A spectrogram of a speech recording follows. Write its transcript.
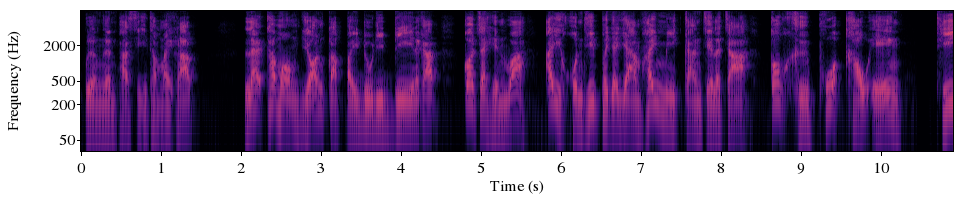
เปลืองเงินภาษีทำไมครับ และถ้ามองย้อนกลับไปดูดีๆนะครับ ก็จะเห็นว่าไอ้คนที่พยายามให้มีการเจรจาก็คือพวกเขาเอง ที่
